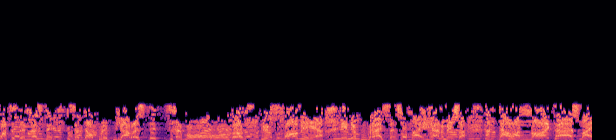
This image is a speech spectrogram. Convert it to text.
what is the next thing? He said, Thou preparest a table before me in the presence of my enemies, and thou anointest my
